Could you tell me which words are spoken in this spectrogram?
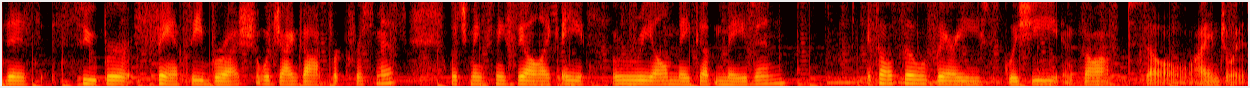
this super fancy brush, which I got for Christmas, which makes me feel like a real makeup maven. It's also very squishy and soft, so I enjoy it.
